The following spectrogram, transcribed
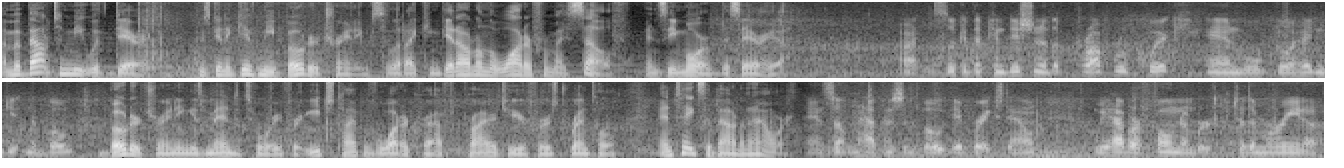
I'm about to meet with Derek, who's going to give me boater training so that I can get out on the water for myself and see more of this area. All right, let's look at the condition of the prop real quick and we'll go ahead and get in the boat. Boater training is mandatory for each type of watercraft prior to your first rental and takes about an hour. And something happens to the boat, it breaks down. We have our phone number to the marina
